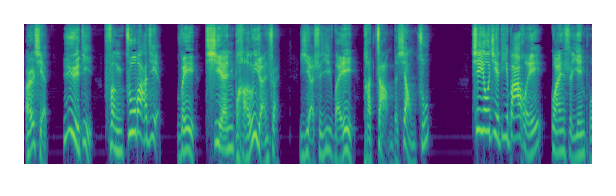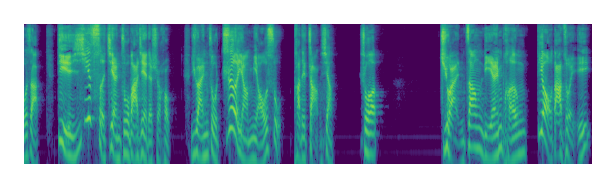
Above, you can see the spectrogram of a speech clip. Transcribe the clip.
而且玉帝封猪八戒。为天蓬元帅，也是因为他长得像猪。《西游记》第八回，观世音菩萨第一次见猪八戒的时候，原著这样描述他的长相：说卷张莲蓬吊大嘴，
